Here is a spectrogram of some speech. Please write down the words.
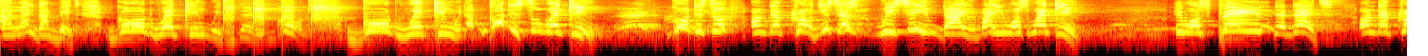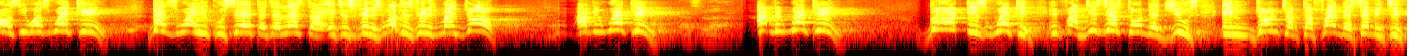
I like that bit. God working with them. God, God working with them. God is still working. God is still on the cross. Jesus, we see him dying, but he was working. He was paying the debt on the cross. He was working. That's why he could say to the Lester, it is finished. What is finished? My job. I've been working. I've been working. God is working. In fact, Jesus told the Jews in John chapter 5, verse 17,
